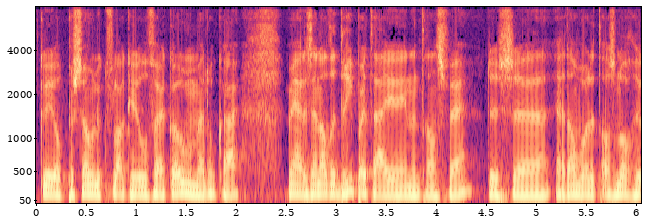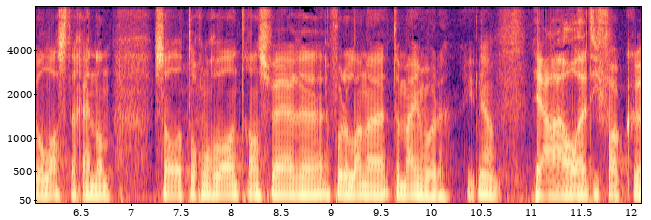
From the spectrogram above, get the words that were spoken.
kun je op persoonlijk vlak heel ver komen met elkaar. Maar ja, er zijn altijd drie partijen in een transfer. Dus eh, ja, dan wordt het alsnog heel lastig. En dan zal het toch nog wel een transfer eh, voor de lange termijn worden. Ja, Ja, al uit die vak eh,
